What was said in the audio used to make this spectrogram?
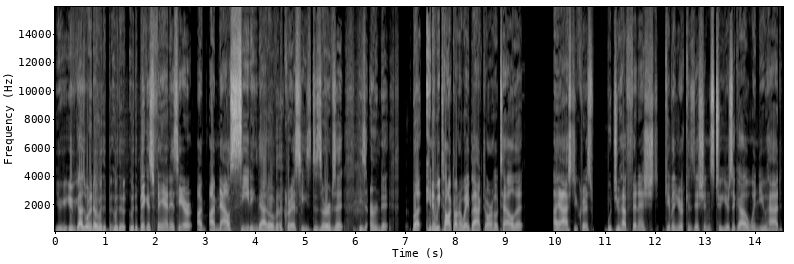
You, you guys want to know who the who the who the biggest fan is here? I'm I'm now ceding that over to Chris. He deserves it. He's earned it. But you know, we talked on our way back to our hotel that I asked you, Chris, would you have finished given your conditions two years ago when you had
